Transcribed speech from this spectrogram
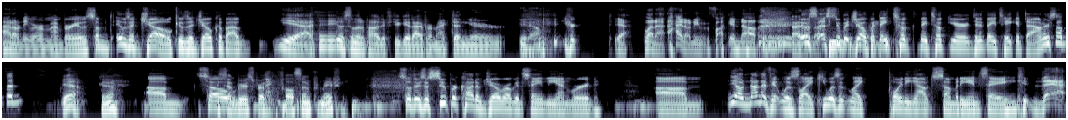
I don't even remember. It was some. It was a joke. It was a joke about Yeah, I think it was something about if you get ivermectin, you're you know you're, Yeah, what? I I don't even fucking know. It was know. a stupid joke, but they took they took your. Didn't they take it down or something? yeah yeah. Um. So said we were spreading false information. so there's a super cut of Joe Rogan saying the N word. Um, you know, none of it was like he wasn't like pointing out somebody and saying that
